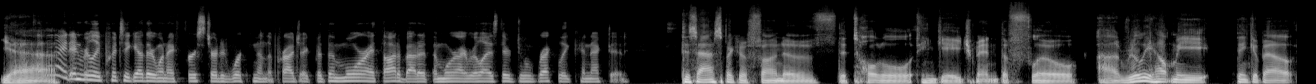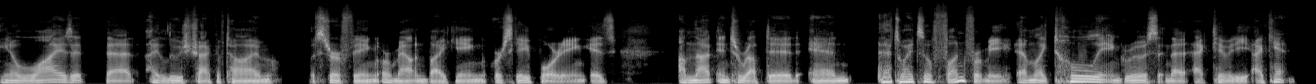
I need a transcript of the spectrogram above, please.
Yeah. I didn't really put together when I first started working on the project, but the more I thought about it, the more I realized they're directly connected. This aspect of fun, of the total engagement, the flow, uh, really helped me think about, you know, why is it that I lose track of time with surfing or mountain biking or skateboarding? Is I'm not interrupted. And that's why it's so fun for me. I'm like totally engrossed in that activity. I can't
